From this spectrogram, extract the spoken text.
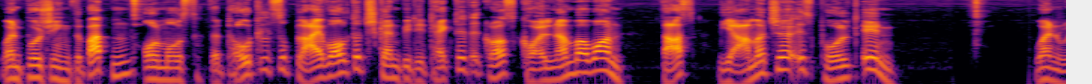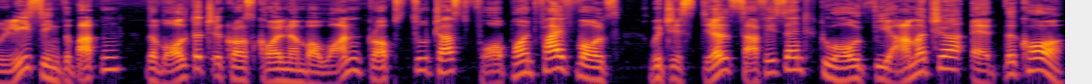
When pushing the button, almost the total supply voltage can be detected across coil number 1, thus the armature is pulled in. When releasing the button, the voltage across coil number 1 drops to just 4.5V, which is still sufficient to hold the armature at the core.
